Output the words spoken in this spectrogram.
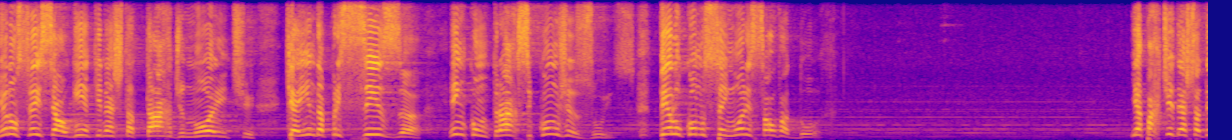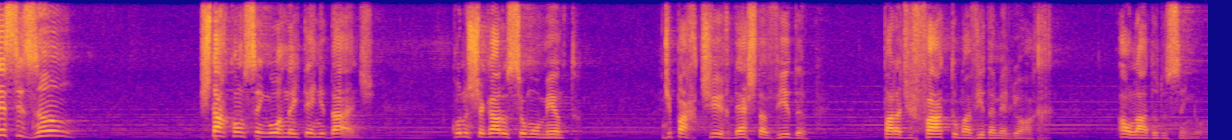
Eu não sei se alguém aqui nesta tarde, noite, que ainda precisa encontrar-se com Jesus, tê-lo como Senhor e Salvador. E a partir desta decisão, estar com o Senhor na eternidade, quando chegar o seu momento de partir desta vida para de fato uma vida melhor, ao lado do Senhor.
